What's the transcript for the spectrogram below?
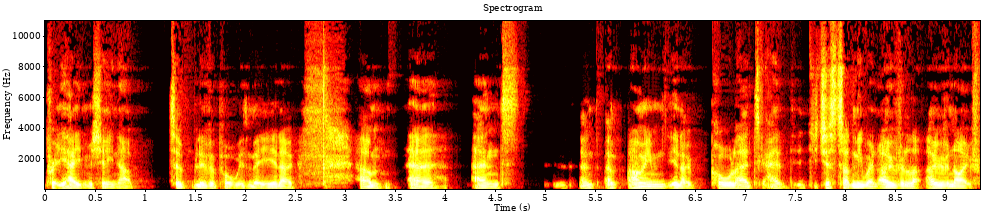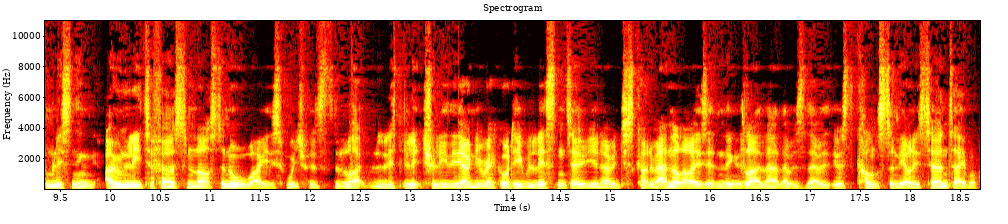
Pretty Hate Machine up to Liverpool with me, you know, um, uh, and and, I mean, you know, Porl had, had just suddenly went over overnight from listening only to First and Last and Always, which was like li- literally the only record he would listen to. You know, and just kind of analyze it and things like that. That was that was, it was constantly on his turntable.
